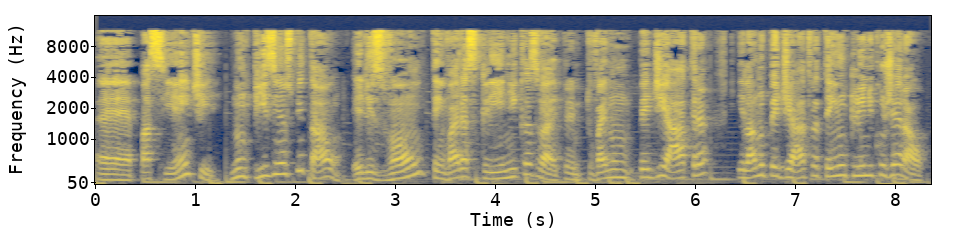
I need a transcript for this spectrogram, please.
é, paciente não pisa em hospital. Eles vão, tem várias clínicas, vai. Tu vai num pediatra e lá no pediatra tem um clínico geral.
